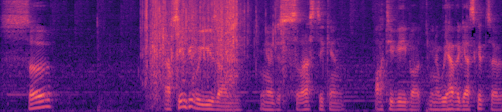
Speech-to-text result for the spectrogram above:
so. I've seen people use um, you know, just Silastic and RTV, but you know, we have a gasket, so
